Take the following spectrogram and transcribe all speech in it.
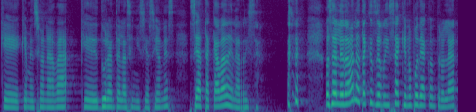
que, que mencionaba que durante las iniciaciones se atacaba de la risa. O sea, le daban ataques de risa que no podía controlar.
